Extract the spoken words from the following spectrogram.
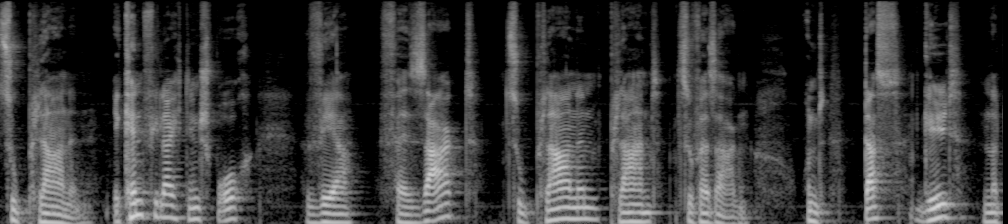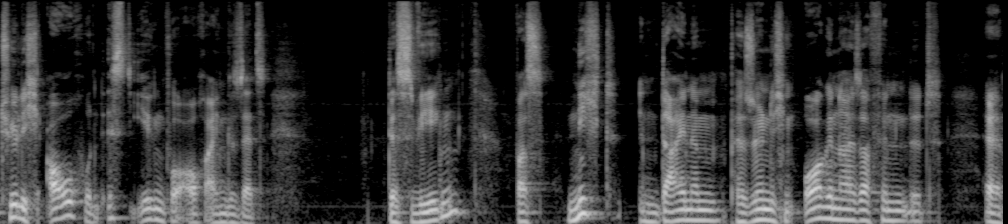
zu planen. Ihr kennt vielleicht den Spruch, wer versagt zu planen, plant zu versagen. Und das gilt natürlich auch und ist irgendwo auch ein Gesetz. Deswegen, was nicht in deinem persönlichen Organizer findet, äh,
